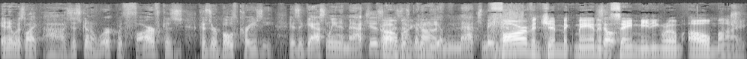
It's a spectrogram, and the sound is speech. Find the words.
And it was like, ah, oh, is this going to work with Favre? Because they're both crazy. Is it gasoline and matches, or oh is this going to be a match made? Favre and Jim McMahon in so, the same meeting room. Oh my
